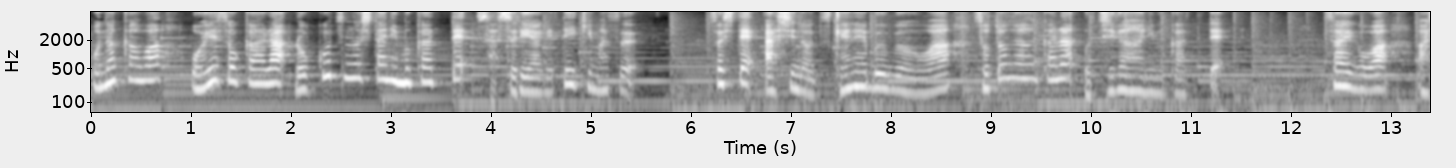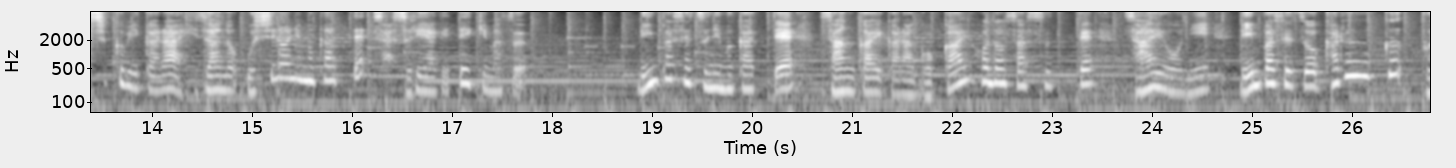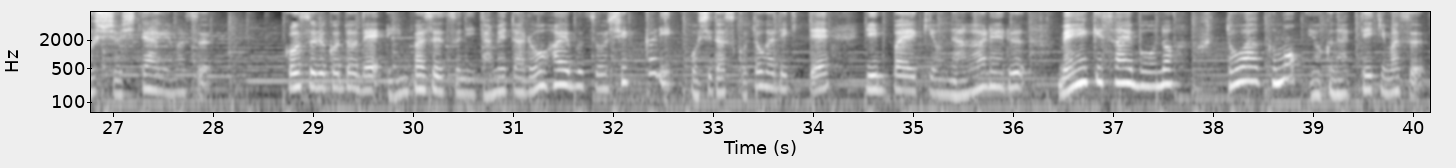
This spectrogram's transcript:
お腹はおへそから肋骨の下に向かってさすり上げていきます。そして足の付け根部分は外側から内側に向かって。最後は足首から膝の後ろに向かってさすり上げていきます。リンパ節に向かって3回から5回ほどさすって最後にリンパ節を軽くプッシュしてあげます。こうすることでリンパ節に溜めた老廃物をしっかり押し出すことができてリンパ液を流れる免疫細胞のフットワークも良くなっていきます。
